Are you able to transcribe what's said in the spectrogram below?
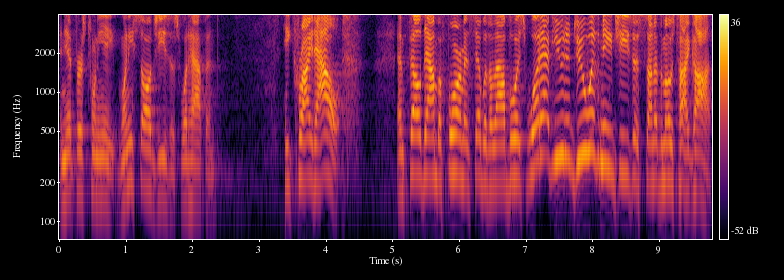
And yet, verse 28 when he saw Jesus, what happened? He cried out and fell down before him and said with a loud voice, What have you to do with me, Jesus, Son of the Most High God?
